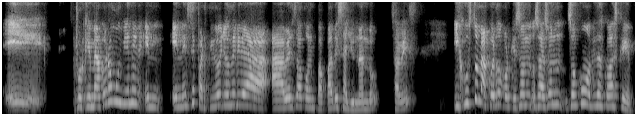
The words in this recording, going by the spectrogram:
eh, porque me acuerdo muy bien en, en, ese partido, yo debía haber estado con mi papá desayunando, ¿sabes? Y justo me acuerdo porque son, o sea, son, son como de esas cosas que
